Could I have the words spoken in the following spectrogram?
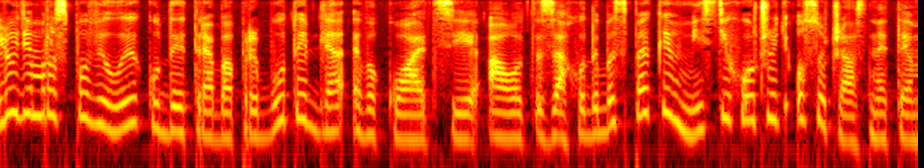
Людям розповіли, куди треба прибути для евакуації. А от заходи безпеки в місті хочуть осучаснити.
